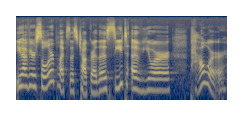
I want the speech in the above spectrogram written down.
You have your solar plexus chakra, the seat of your power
